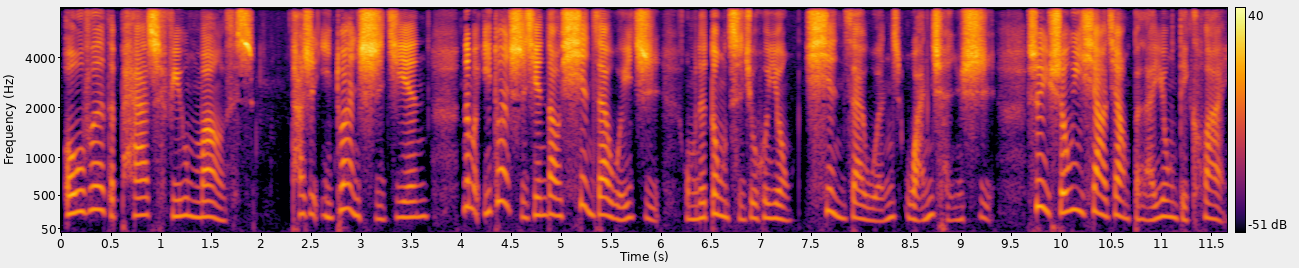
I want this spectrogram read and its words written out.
over the past few months。它是一段时间，那么一段时间到现在为止，我们的动词就会用现在完完成式。所以收益下降本来用 decline，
